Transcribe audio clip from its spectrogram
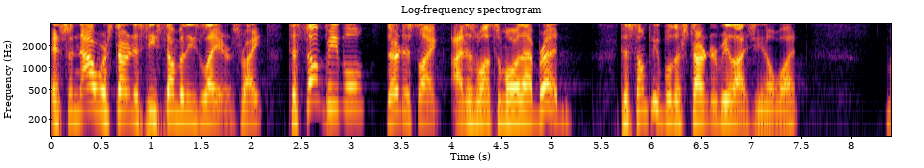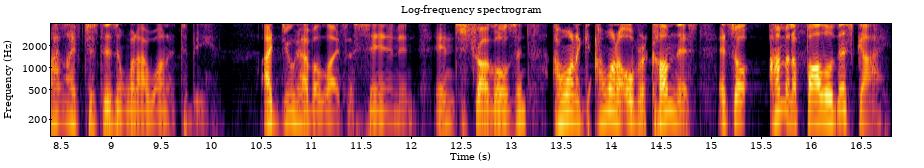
And so now we're starting to see some of these layers, right? To some people, they're just like, I just want some more of that bread. To some people, they're starting to realize, you know what? My life just isn't what I want it to be. I do have a life of sin and, and struggles, and I want to I want to overcome this. And so I'm going to follow this guy.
